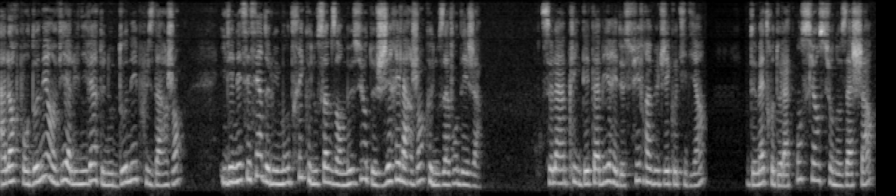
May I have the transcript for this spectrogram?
Alors pour donner envie à l'univers de nous donner plus d'argent, il est nécessaire de lui montrer que nous sommes en mesure de gérer l'argent que nous avons déjà. Cela implique d'établir et de suivre un budget quotidien, de mettre de la conscience sur nos achats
